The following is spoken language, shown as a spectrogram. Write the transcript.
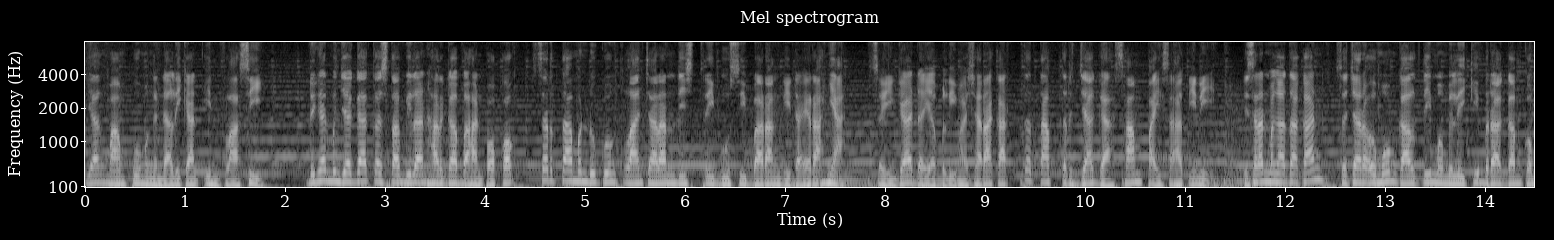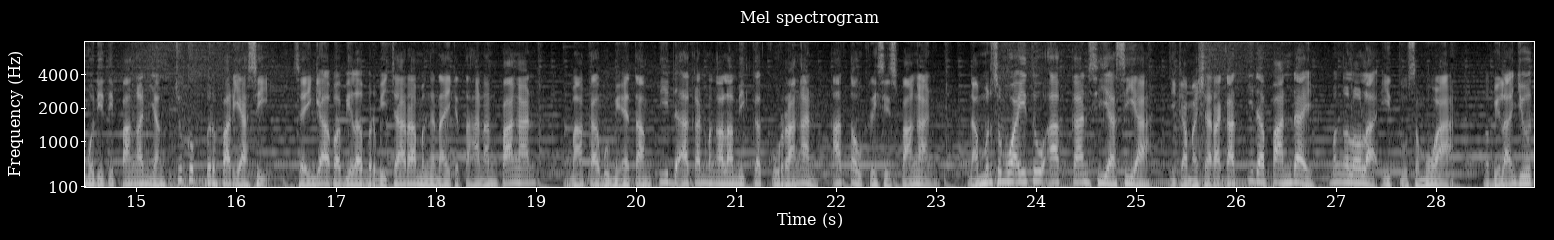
yang mampu mengendalikan inflasi dengan menjaga kestabilan harga bahan pokok serta mendukung kelancaran distribusi barang di daerahnya sehingga daya beli masyarakat tetap terjaga sampai saat ini. Isran mengatakan, secara umum Kalti memiliki beragam komoditi pangan yang cukup bervariasi, sehingga apabila berbicara mengenai ketahanan pangan, maka bumi etam tidak akan mengalami kekurangan atau krisis pangan. Namun semua itu akan sia-sia jika masyarakat tidak pandai mengelola itu semua. Lebih lanjut,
